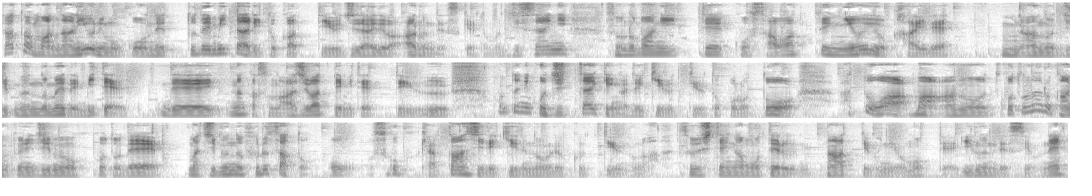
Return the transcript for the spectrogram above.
あとはまあ何よりもこうネットで見たりとかっていう時代ではあるんですけれども、実際にその場に行って、こう触って匂いを嗅いで、あの自分の目で見て、で、なんかその味わってみてっていう、本当にこう実体験ができるっていうところと、あとは、まあ、あの、異なる環境に自分を置くことで、まあ自分のふるさとをすごく客観視できる能力っていうのが、そういう視点が持てるなっていうふうに思っているんですよね。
